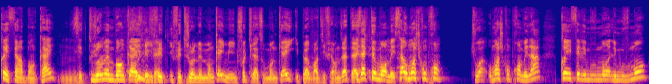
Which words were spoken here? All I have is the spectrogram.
Quand il fait un bankai, Mm. c'est toujours le même bankai. Oui, mais il fait, il fait toujours le même bankai, mais une fois qu'il a son bankai, il peut avoir différentes attaques. Exactement, mais ça au moins je comprends. Tu vois, au moins je comprends. Mais là, quand il fait les mouvements, les mouvements,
